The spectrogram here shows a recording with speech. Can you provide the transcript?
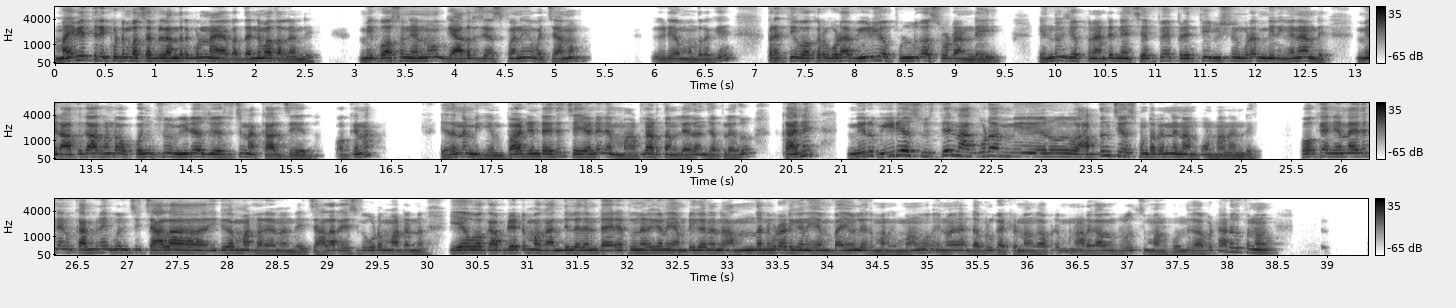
మైవేత్రి కుటుంబ సభ్యులందరికీ కూడా నా యొక్క ధన్యవాదాలండి. మీకోసం నేను గ్యాదర్ చేసుకొని వచ్చాను వీడియో ముందరకి. ప్రతి ఒక్కరు కూడా వీడియో ఫుల్గా చూడండి. ఎందుకు చెప్తున్నా అంటే నేను చెప్పే ప్రతి విషయం కూడా మీరు వినండి. మీరు అత కాకుండా కొంచెం వీడియో చేసి వచ్చి నాకు కాల్ చేయొద్దు. ఓకేనా? ఏదన్నా మీకు ఇంపార్టెంట్ అయితే చేయండి నేను మాట్లాడతాను. లేదని చెప్పలేదు. కానీ మీరు వీడియో చూస్తే నాకు కూడా మీరు అర్థం చేసుకుంటారని నేను అనుకుంటున్నానండి. ఓకే నిన్న అయితే నేను కంపెనీ గురించి చాలా ఇదిగా మాట్లాడానండి. చాలా రేసుగా కూడా మాట్లాడాను. ఏ ఒక అప్డేట్ మాకు అందిలేదని డైరెక్టర్ని అడిగాను ఎండి గారిని అందరిని కూడా అడిగాను. ఏం భయం లేదు మనకి మనం డబ్బులు కట్టి ఉన్నాం కాబట్టి మనం అడగాలని రూల్స్ మనకు ఉంది కాబట్టి అడుగుతున్నాం.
